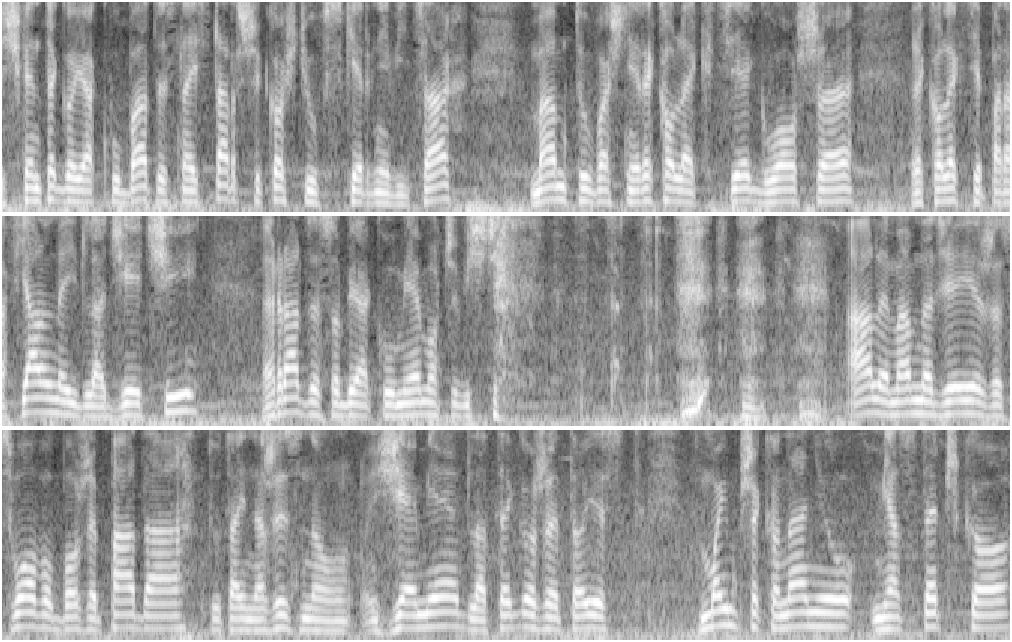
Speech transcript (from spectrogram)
świętego Jakuba, to jest najstarszy kościół w Skierniewicach. Mam tu właśnie rekolekcje, głoszę rekolekcje parafialne i dla dzieci. Radzę sobie jak umiem, oczywiście. Ale mam nadzieję, że Słowo Boże pada tutaj na żyzną ziemię, dlatego że to jest w moim przekonaniu miasteczko,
